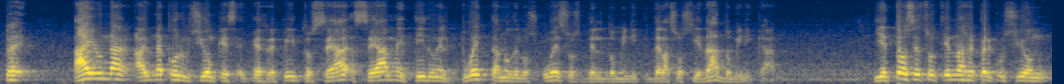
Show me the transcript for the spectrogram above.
Entonces, hay una, hay una corrupción que, que, repito, se ha, se ha metido en el tuétano de los huesos del dominic- de la sociedad dominicana. Y entonces eso tiene una repercusión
